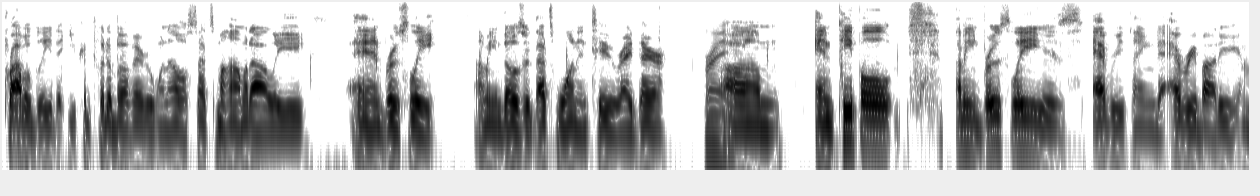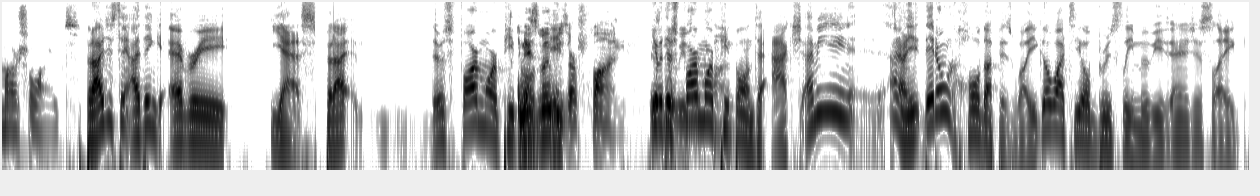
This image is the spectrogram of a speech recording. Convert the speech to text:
probably that you could put above everyone else. That's Muhammad Ali and Bruce Lee. I mean, those are that's one and two right there. Right. Um, and people, I mean, Bruce Lee is everything to everybody in martial arts, but I just think I think every yes, but I there's far more people. and his movies in- are fun. Yeah, but there's far more fun. people into action. I mean, I don't know. They don't hold up as well. You go watch the old Bruce Lee movies, and it's just like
